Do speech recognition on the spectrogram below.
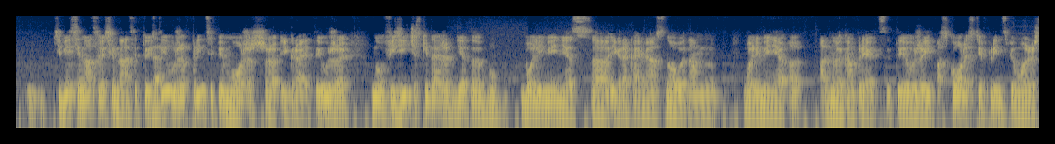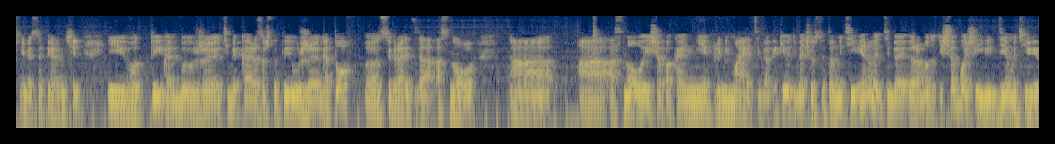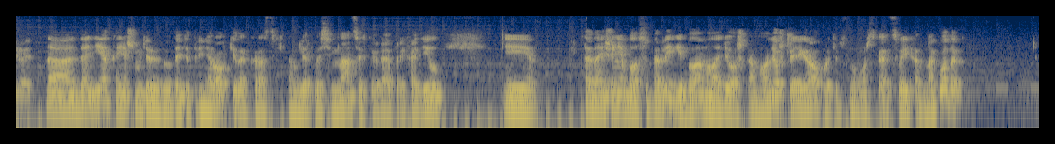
тебе 17-18, то есть да. ты уже, в принципе, можешь э, играть, ты уже, ну, физически даже где-то более-менее с э, игроками основы, там, более-менее одной комплекции, ты уже и по скорости, в принципе, можешь с ними соперничать. И вот ты как бы уже, тебе кажется, что ты уже готов э, сыграть за основу. А, а основа еще пока не принимает тебя. Какие у тебя чувства? Это мотивирует тебя работать еще больше или демотивирует? Да, да нет, конечно, мотивирует. Вот эти тренировки, да, как раз таки там лет 18, когда я приходил, и тогда еще не было Суперлиги, была молодежка. А молодежка я играл против, ну, можно сказать, своих одногодок.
